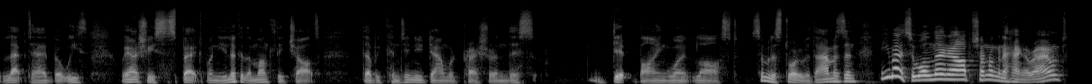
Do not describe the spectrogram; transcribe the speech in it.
leapt ahead, but we, we actually suspect when you look at the monthly charts, there'll be continued downward pressure and this dip buying won't last. Similar story with Amazon. You might say, well, no, no, I'm not going to hang around.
